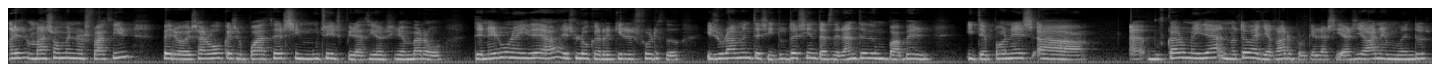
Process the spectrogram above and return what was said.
es más o menos fácil, pero es algo que se puede hacer sin mucha inspiración. Sin embargo, tener una idea es lo que requiere esfuerzo. Y seguramente si tú te sientas delante de un papel y te pones a, buscar una idea, no te va a llegar, porque las ideas llegan en momentos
